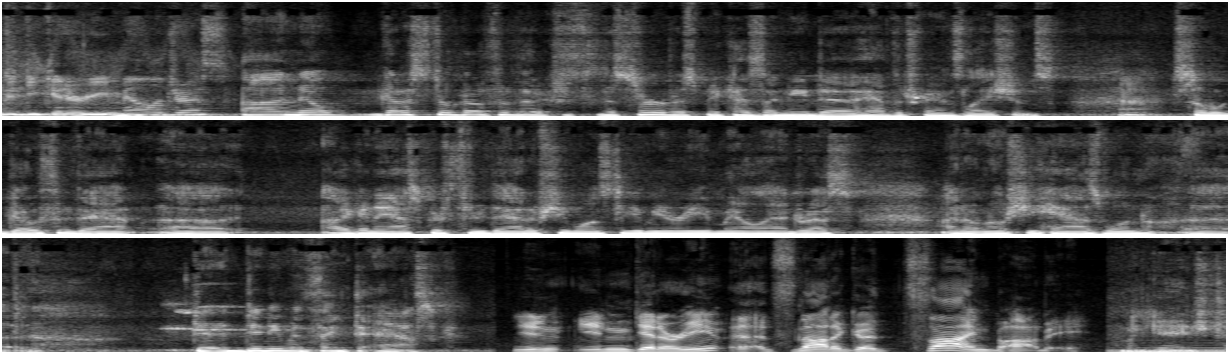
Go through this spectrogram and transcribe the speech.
Did you get her email address? Uh, no, got to still go through the, the service because I need to have the translations. So we'll go through that. Uh, I can ask her through that if she wants to give me her email address. I don't know if she has one. Uh, didn't even think to ask. You didn't, you didn't get her e- It's not a good sign, Bobby. I'm engaged.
